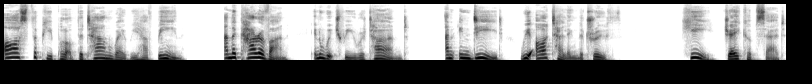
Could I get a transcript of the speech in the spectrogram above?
asked the people of the town where we have been, and the caravan in which we returned, and indeed we are telling the truth. He, Jacob, said,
